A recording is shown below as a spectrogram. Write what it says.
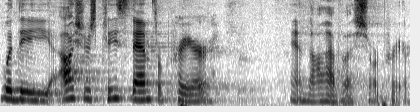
Would the ushers please stand for prayer? And I'll have a short prayer.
